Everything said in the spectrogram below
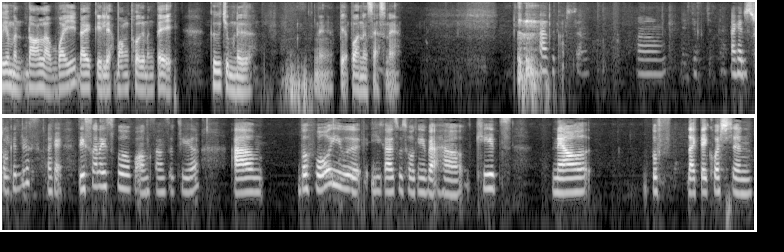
វាមិនដល់អ្វីដែលគេលះបង់ធ្វើនឹងទេ គឺជំនឿហ្នឹងពាក់ព័ន្ធនឹងសាសនា I have a question. Um, I can just talk at this. Okay, this one is for Aung San Suu. Um, before you were, you guys were talking about how kids now, bef- like they question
